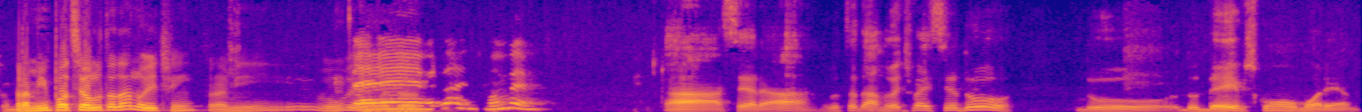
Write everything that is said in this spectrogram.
também. Pra mim pode ser a luta da noite, hein? Pra mim, vamos ver. É verdade, vamos ver. Ah, será? A luta da noite vai ser do, do, do Davis com o Moreno.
